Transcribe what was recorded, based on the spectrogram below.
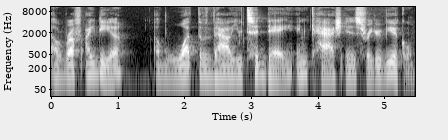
a rough idea of what the value today in cash is for your vehicle.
